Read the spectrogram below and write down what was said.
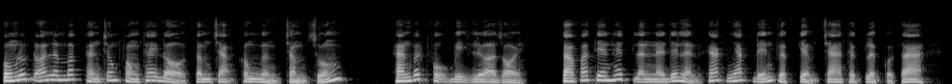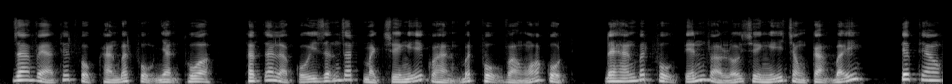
Cùng lúc đó Lâm Bắc Thần trong phòng thay đồ, tâm trạng không ngừng trầm xuống. Hàn bất phụ bị lừa rồi. Tào phát Thiên hết lần này đến lần khác nhắc đến việc kiểm tra thực lực của ta, ra vẻ thuyết phục Hàn bất phụ nhận thua. Thật ra là cố ý dẫn dắt mạch suy nghĩ của Hàn bất phụ vào ngõ cụt, để Hàn bất phụ tiến vào lối suy nghĩ trong cạm bẫy. Tiếp theo,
